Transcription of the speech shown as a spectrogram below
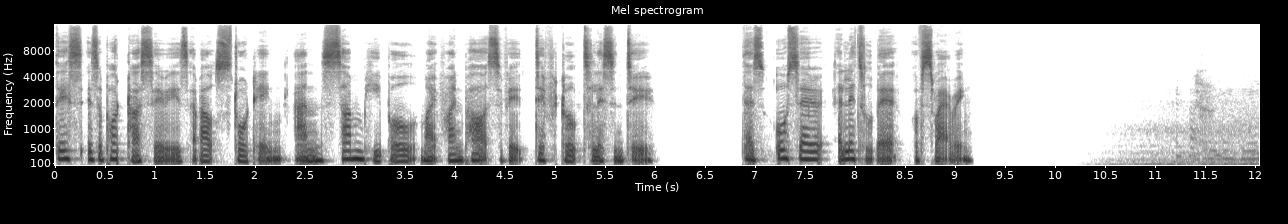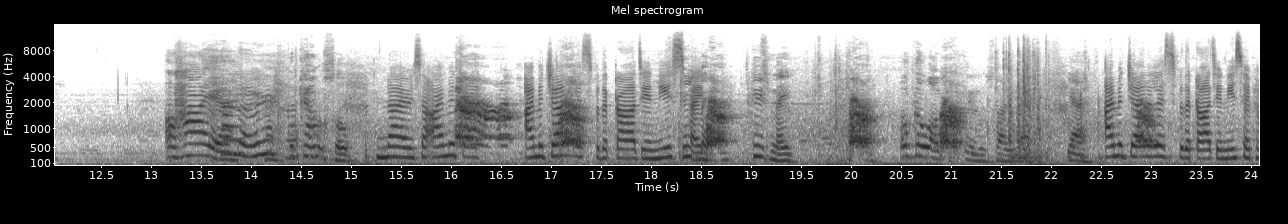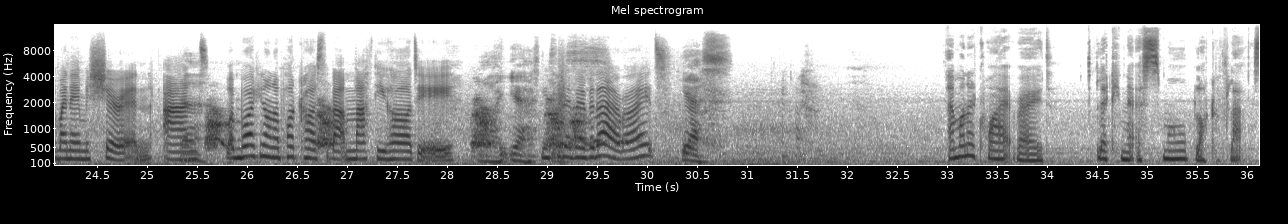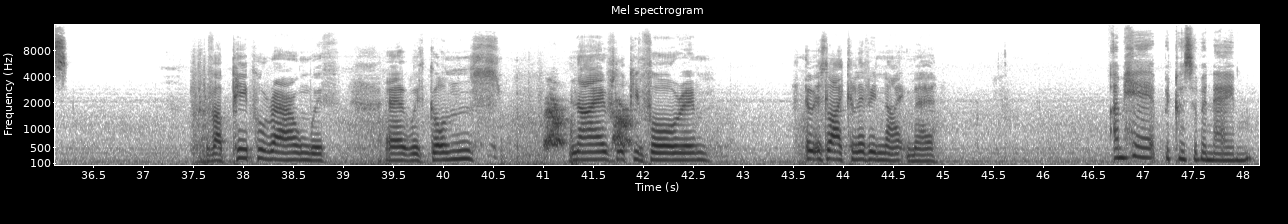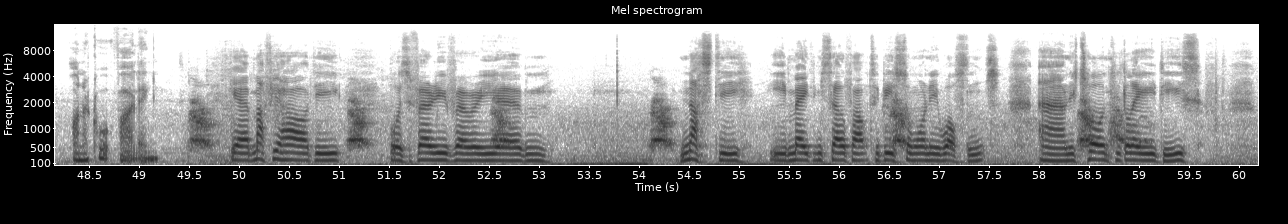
this is a podcast series about stalking, and some people might find parts of it difficult to listen to. There's also a little bit of swearing. Oh, hi. Hello. The council. No, so I'm a jour- I'm a journalist for the Guardian Excuse me. newspaper. Excuse me. Oh, go on. Phil, Sorry, yeah. Yeah. I'm a journalist for the Guardian newspaper. My name is Sirin, and Yeah. I'm working on a podcast about Matthew Hardy. Right, yes. You see him over there, right? Yes. I'm on a quiet road, looking at a small block of flats. We've had people round with, uh, with guns, knives looking for him. It was like a living nightmare. I'm here because of a name on a court filing. Yeah, Matthew Hardy was very, very um, nasty. He made himself out to be someone he wasn't, and he taunted ladies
